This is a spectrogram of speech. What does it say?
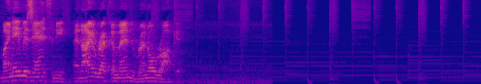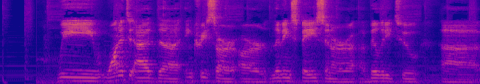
My name is Anthony and I recommend Reno Rocket. We wanted to add, uh, increase our, our living space and our ability to uh,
